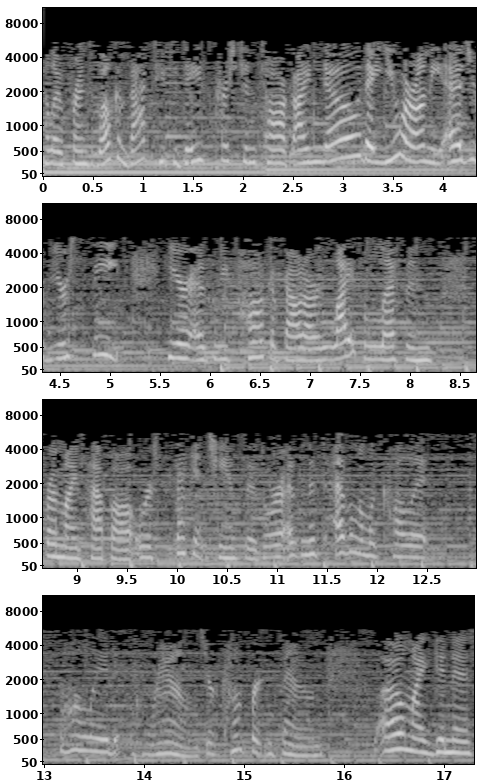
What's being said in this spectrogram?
Hello, friends. Welcome back to today's Christian Talk. I know that you are on the edge of your seat here as we talk about our life lessons from my papa, or second chances, or as Miss Evelyn would call it, solid ground, your comfort zone. Oh my goodness.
